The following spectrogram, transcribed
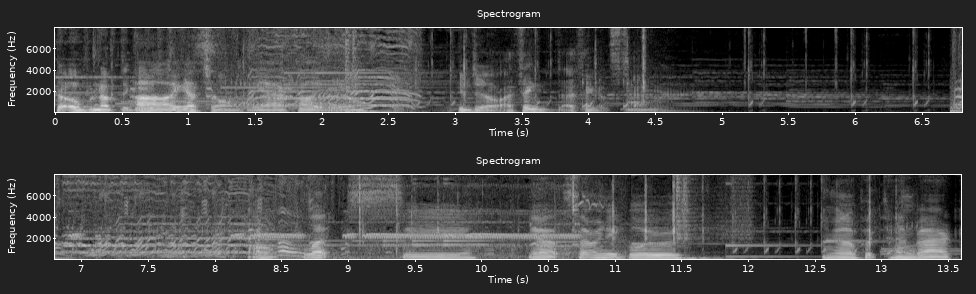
to open up the gate uh, to I get guess, to them. yeah, I probably do. You do. I think. I think it's ten. Oh, let's see. Yeah, 70 blues. I'm gonna put 10 back.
